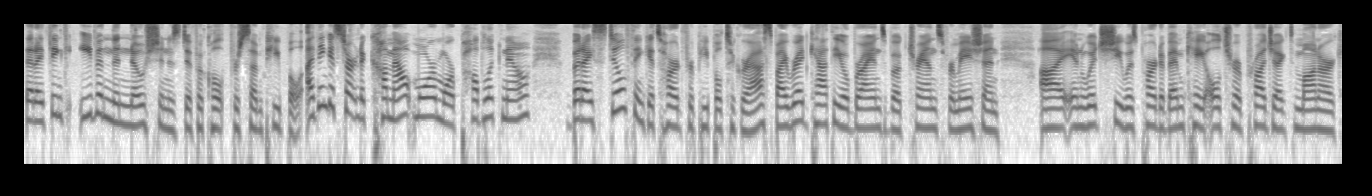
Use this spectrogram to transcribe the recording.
that I think even the notion is difficult for some people. I think it's starting to come out more and more public now, but I still think it's hard for people to grasp. I read Kathy O'Brien's book Trance Formation, uh, in which she was part of MK Ultra Project Monarch,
